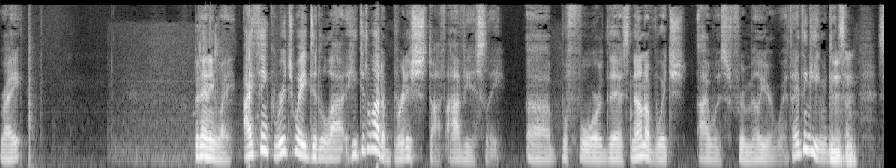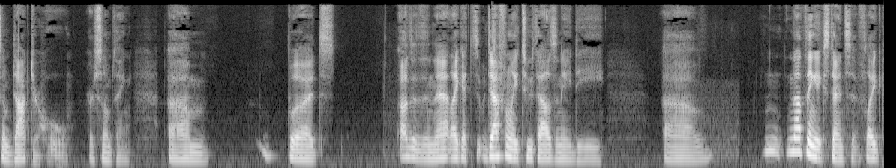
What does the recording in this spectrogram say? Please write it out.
right? But anyway, I think Ridgway did a lot. He did a lot of British stuff, obviously, uh, before this. None of which I was familiar with. I think he even did some some Doctor Who or something. Um, but other than that, like it's definitely 2000 AD. Um, nothing extensive. Like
